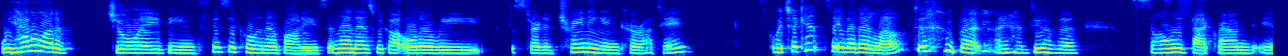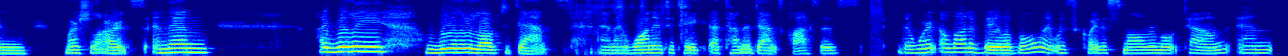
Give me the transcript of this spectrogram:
we had a lot of joy being physical in our bodies. And then as we got older, we started training in karate which I can't say that I loved, but I do have a solid background in martial arts. And then I really, really loved dance, and I wanted to take a ton of dance classes. There weren't a lot available. It was quite a small, remote town, and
